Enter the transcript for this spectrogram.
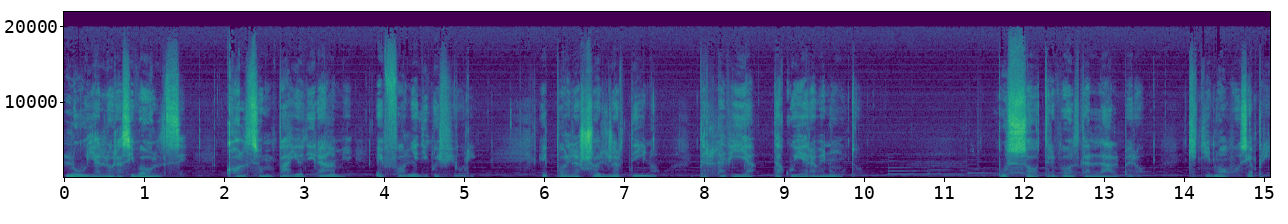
Lui allora si volse, colse un paio di rami e foglie di quei fiori e poi lasciò il giardino per la via da cui era venuto. Bussò tre volte all'albero che di nuovo si aprì.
